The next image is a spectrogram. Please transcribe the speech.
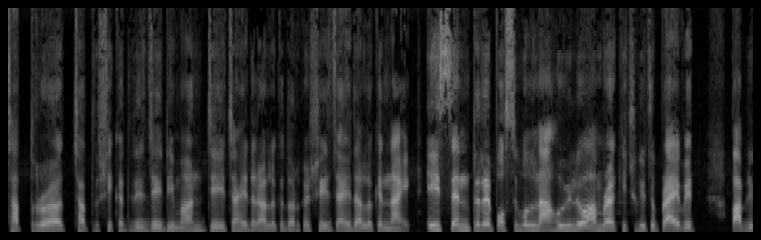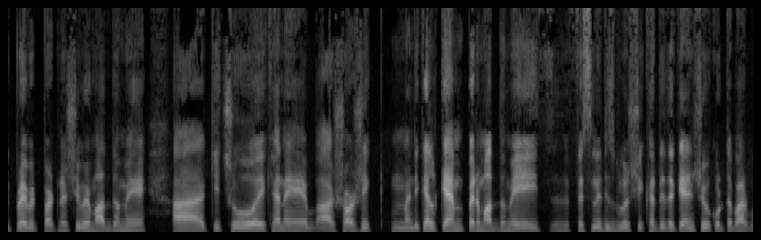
ছাত্ররা ছাত্র শিক্ষার্থীদের যে ডিমান্ড যে চাহিদার আলোকে দরকার সেই চাহিদা আলোকে নাই। এই সেন্টারে পসিবল না হইলেও আমরা কিছু কিছু প্রাইভেট পাবলিক প্রাইভেট পার্টনারশিপের মাধ্যমে কিছু এখানে আহ, সরকারি মেডিকেল ক্যাম্পের মাধ্যমে এই ফেসিলিটিসগুলো শিক্ষার্থীদেরকে এনশিওর করতে পারব।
